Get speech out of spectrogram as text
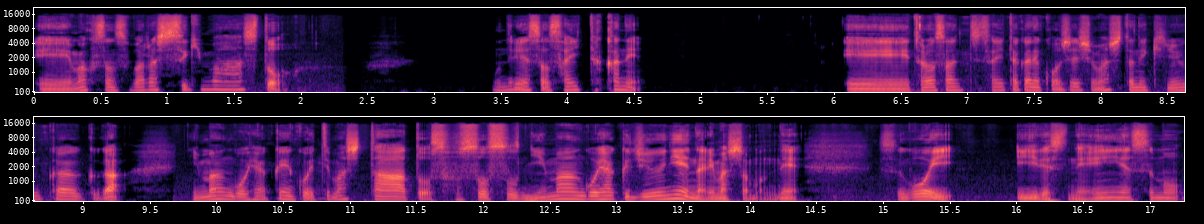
えー、マコさん素晴らしすぎますと。モネレさん最高値。えー、トラさん最高値更新しましたね。基準価格が2万500円超えてましたと。そうそうそう、2万512円になりましたもんね。すごいいいですね。円安も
